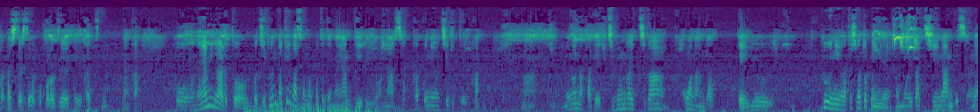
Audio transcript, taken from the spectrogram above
私としては心強いというかですね、なんか、こう、悩みがあると、こう自分だけがそのことで悩んでいるような錯覚に落ちるというか、まあ、世の中で自分が一番不幸なんだっていう風に私は特にね、思いがちなんですよね。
